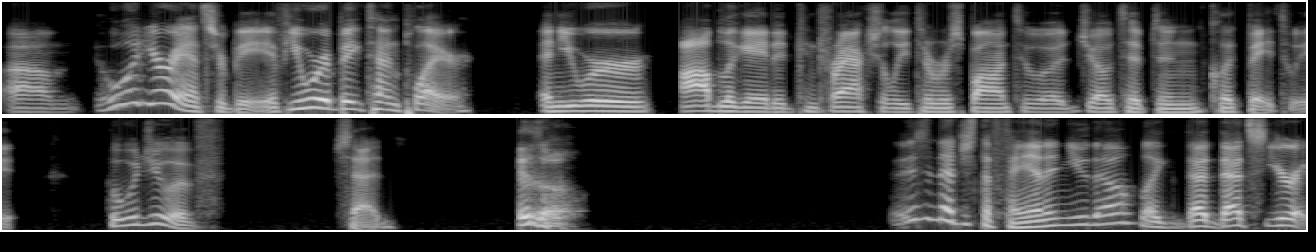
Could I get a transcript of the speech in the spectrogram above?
Um, who would your answer be if you were a Big Ten player and you were obligated contractually to respond to a Joe Tipton clickbait tweet? Who would you have said. Izzo. Isn't that just the fan in you though? Like that that's your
